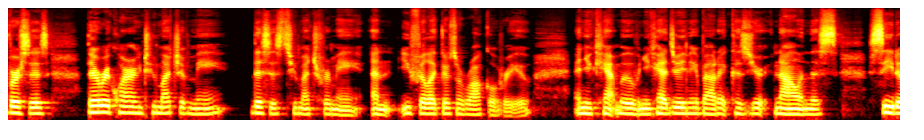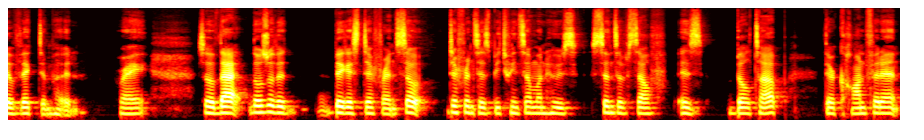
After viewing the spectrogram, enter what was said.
versus they're requiring too much of me this is too much for me and you feel like there's a rock over you and you can't move and you can't do anything about it because you're now in this seat of victimhood right so that those are the biggest difference so differences between someone whose sense of self is built up they're confident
